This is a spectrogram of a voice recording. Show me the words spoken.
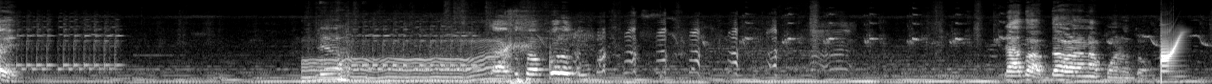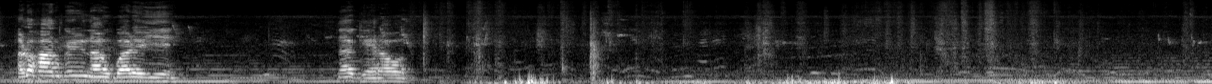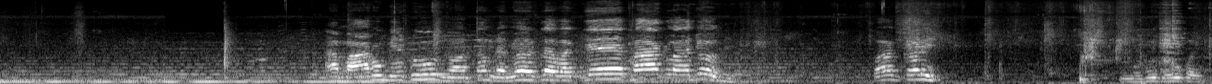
કોઈ લે. આ તો આ તો હપ્તા વાળાના ફોન હતો. હાડો સારું કર્યું ના ઉપાડ્યો એ. ના ઘેર આ મારું બેટું નોતમ રમ્યો એટલે વગે થાક લાજો છે. પગ ચડી. મોઢું જોવું કોઈ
